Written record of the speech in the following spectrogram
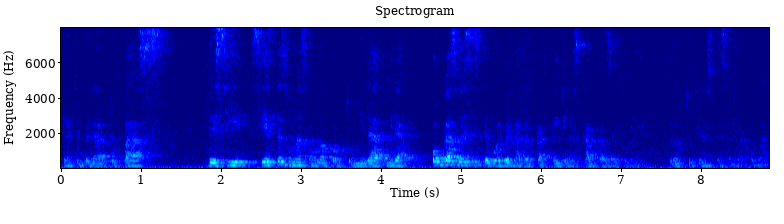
recuperar tu paz, decir, si esta es una segunda oportunidad, mira, pocas veces te vuelven a repartir las cartas de tu vida, pero tú tienes que hacer la jugada.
